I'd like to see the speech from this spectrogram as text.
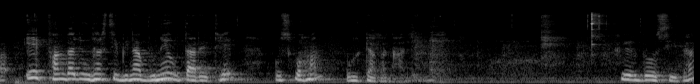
और एक फंदा जो उधर से बिना बुने उतारे थे, उसको हम उल्टा बना लेंगे। फिर दो सीधा।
